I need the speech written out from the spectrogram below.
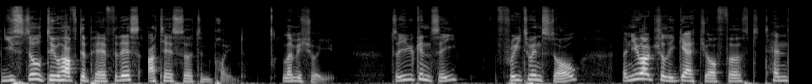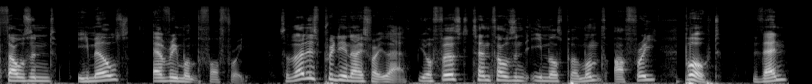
you still do have to pay for this at a certain point. Let me show you. So you can see, free to install, and you actually get your first 10,000 emails every month for free. So that is pretty nice right there. Your first 10,000 emails per month are free, but then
